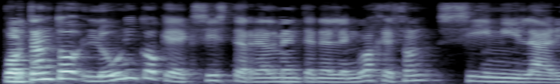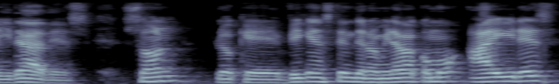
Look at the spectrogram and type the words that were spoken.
Por tanto, lo único que existe realmente en el lenguaje son similaridades, son lo que Wittgenstein denominaba como aires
